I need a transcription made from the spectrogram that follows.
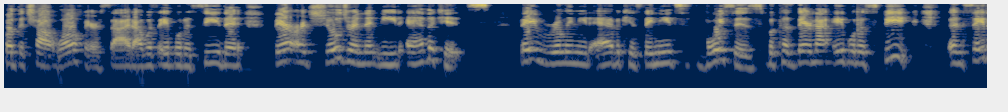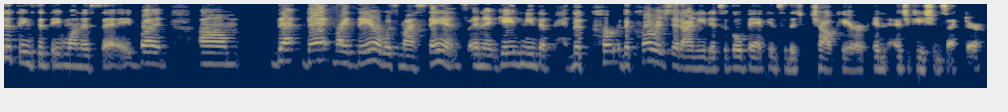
but the child welfare side. I was able to see that there are children that need advocates they really need advocates. They need voices because they're not able to speak and say the things that they want to say. But um, that that right there was my stance, and it gave me the the cur- the courage that I needed to go back into the childcare and education sector.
